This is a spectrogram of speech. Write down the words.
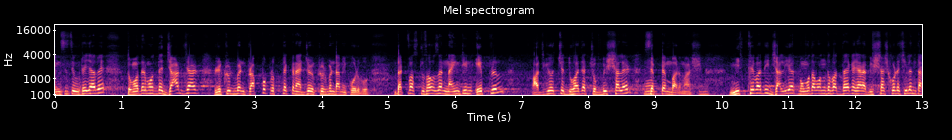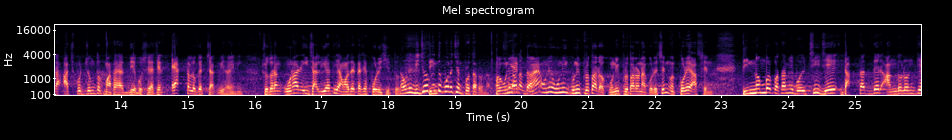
এমসিসি উঠে যাবে, তোমাদের মধ্যে যার যার রিক্রুটমেন্ট প্রাপ্য, প্রত্যেকটা ন্যায্য রিক্রুটমেন্ট আমি করব। That was two thousand nineteen April আজকে হচ্ছে দু হাজার চব্বিশ সালের সেপ্টেম্বর মাস। মিথ্যেবাদী জালিয়াত মমতা বন্দ্যোপাধ্যায়কে যারা বিশ্বাস করেছিলেন তারা আজ পর্যন্ত মাথায় হাত দিয়ে বসে আছেন। একটা লোকের চাকরি হয়নি। সুতরাং ওনার এই জালিয়াতি আমাদের কাছে পরিচিত। উনি নিজেও কিন্তু বলেছেন প্রতারণা। উনি একদম হ্যাঁ উনি উনি উনি প্রতারক উনি প্রতারণা করেছেন করে আসেন। তিন নম্বর কথা আমি বলছি যে ডাক্তারদের আন্দোলনকে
